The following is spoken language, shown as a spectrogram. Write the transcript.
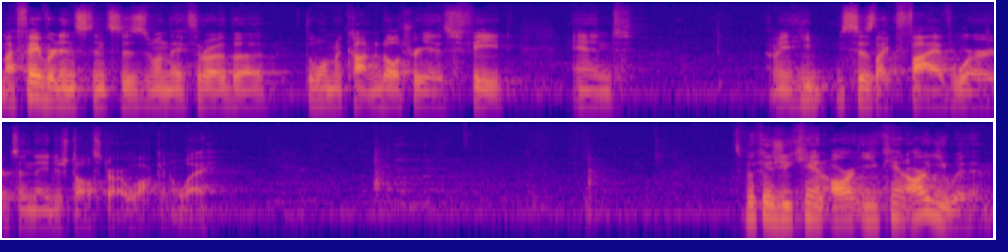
My favorite instance is when they throw the, the woman caught in adultery at his feet, and I mean, he, says like five words, and they just all start walking away. It's because you can't, ar- you can't argue with him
